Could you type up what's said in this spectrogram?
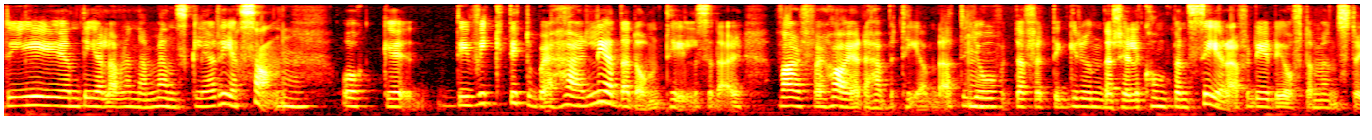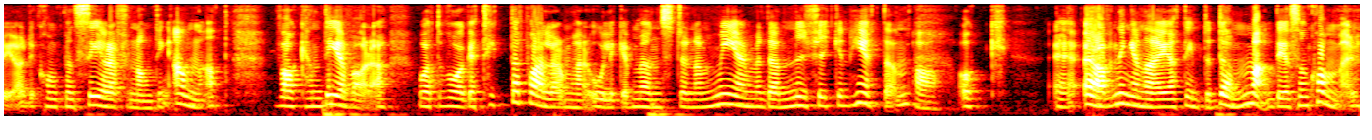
det är en del av den här mänskliga resan. Och eh, det är viktigt att börja härleda dem till sådär, varför har jag det här beteendet? Jo, därför att det grundar sig, eller kompenserar, för det är det ofta mönster gör, det kompenserar för någonting annat. Vad kan det vara? Och att våga titta på alla de här olika mönstren mer med den nyfikenheten. Ja. Och eh, övningen är ju att inte döma det som kommer.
